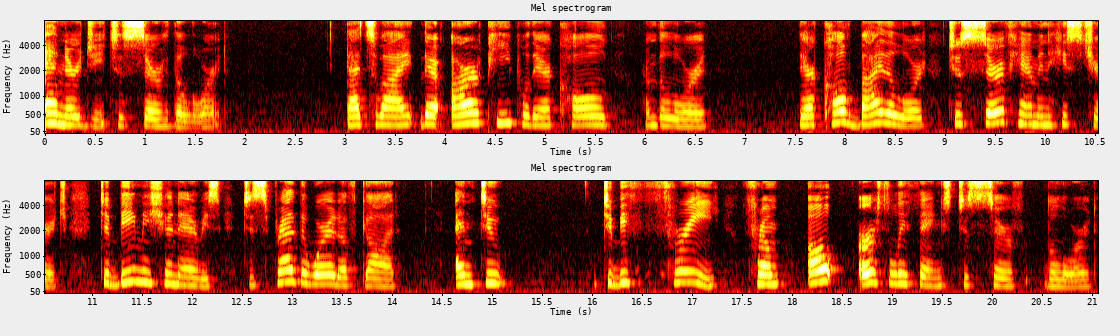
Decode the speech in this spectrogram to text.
energy to serve the Lord. That's why there are people that are called from the Lord. They are called by the Lord to serve Him in His church, to be missionaries, to spread the word of God, and to, to be free from all earthly things to serve the Lord.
